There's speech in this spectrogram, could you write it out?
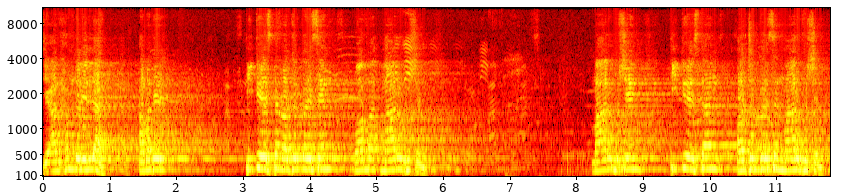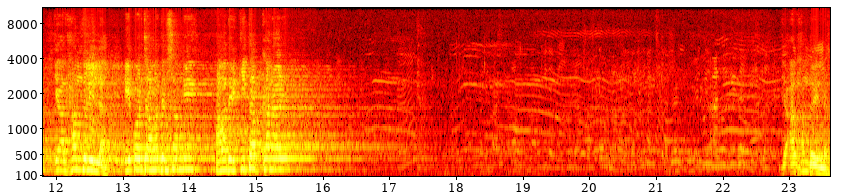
যে আলহামদুলিল্লাহ। আমাদের তৃতীয় স্থান অর্জন করেছেন মোহাম্মদ মারুফ হোসেন। মারুফ হোসেন তৃতীয় স্থান অর্জন করেছেন মারুফ হোসেন। যে আলহামদুলিল্লাহ। এ পর্যায়ে আমাদের সামনে আমাদের কিতাবখানার যে আলহামদুলিল্লাহ।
